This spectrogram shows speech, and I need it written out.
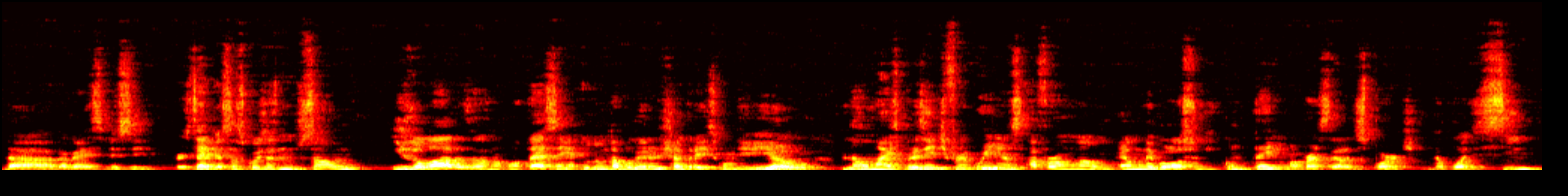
da, da HSBC. Percebe? Essas coisas não são isoladas, elas não acontecem, é tudo um tabuleiro de xadrez. Como diria o não mais presente Frank Williams, a Fórmula 1 é um negócio que contém uma parcela de esporte. Então pode sim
